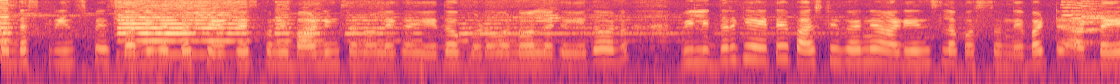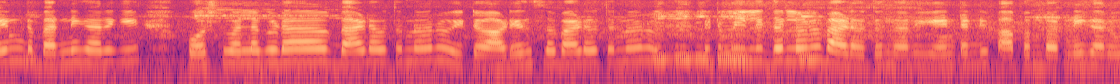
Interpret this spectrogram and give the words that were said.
కొంత స్క్రీన్ స్పేస్ బర్ని గారితో షేర్ చేసుకుని బాండింగ్స్ అనో లేక ఏదో గొడవనో లేక ఏదో అనో వీళ్ళిద్దరికీ అయితే పాజిటివ్గానే ఆడియన్స్లోకి వస్తుంది. బట్ అట్ ద ఎండ్ బర్నీ గారికి పోస్ట్ వల్ల కూడా బ్యాడ్ అవుతున్నారు ఇటు ఆడియన్స్లో బ్యాడ్ అవుతున్నారు ఇటు వీళ్ళిద్దరిలోనూ బ్యాడ్ అవుతున్నారు. ఏంటండి పాపం బర్నీ గారు?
